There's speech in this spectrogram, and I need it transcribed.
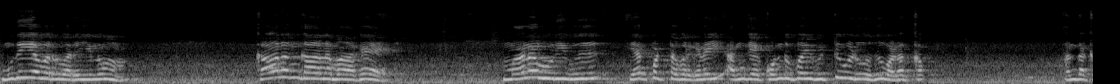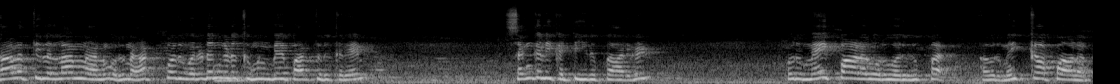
முதியவர் வரையிலும் காலங்காலமாக மனமுறிவு ஏற்பட்டவர்களை அங்கே கொண்டு போய் விட்டு விடுவது வழக்கம். அந்த காலத்திலெல்லாம் நான் ஒரு நாற்பது வருடங்களுக்கு முன்பே பார்த்திருக்கிறேன். சங்கிலி கட்டியிருப்பார்கள். ஒரு மெய்ப்பாளர் ஒருவர் இருப்பார். அவர் மெய்க்காப்பாளர்.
